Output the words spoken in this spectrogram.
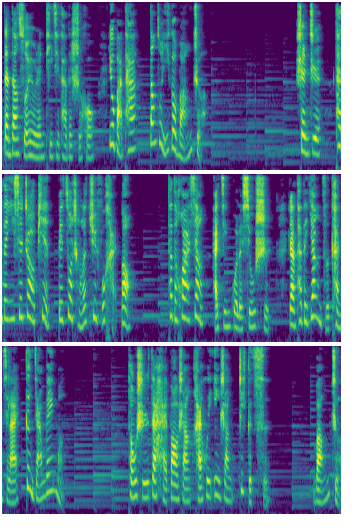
但当所有人提起他的时候，又把他当做一个王者。甚至他的一些照片被做成了巨幅海报，他的画像还经过了修饰，让他的样子看起来更加威猛。同时，在海报上还会印上这个词“王者”。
